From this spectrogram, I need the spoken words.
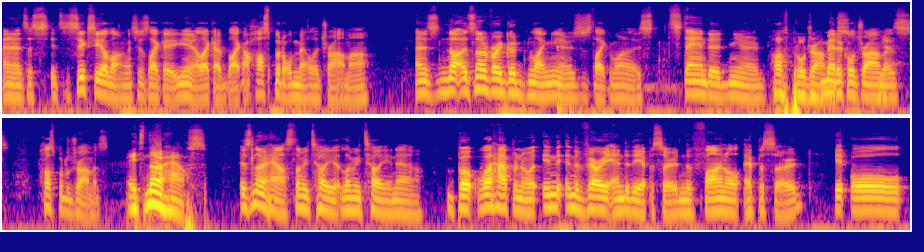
and it's a it's a six year long. It's just like a you know like a like a hospital melodrama, and it's not it's not a very good like you know it's just like one of those standard you know Hospital dramas. medical dramas, hospital dramas. It's no house. It's no house. Let me tell you. Let me tell you now. But what happened was in in the very end of the episode, in the final episode, it all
